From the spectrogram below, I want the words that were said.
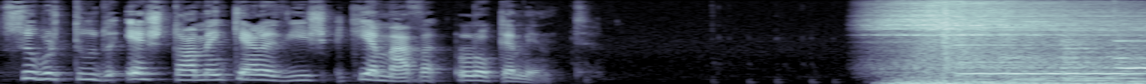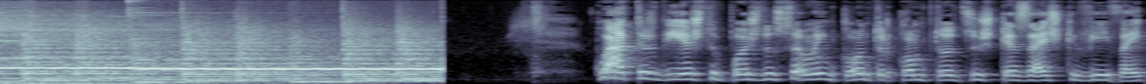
sobretudo este homem que ela diz que amava loucamente. Quatro dias depois do seu encontro, como todos os casais que vivem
